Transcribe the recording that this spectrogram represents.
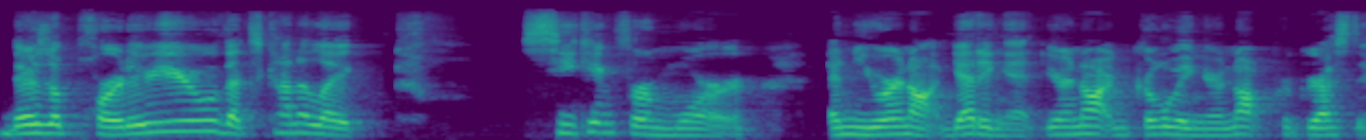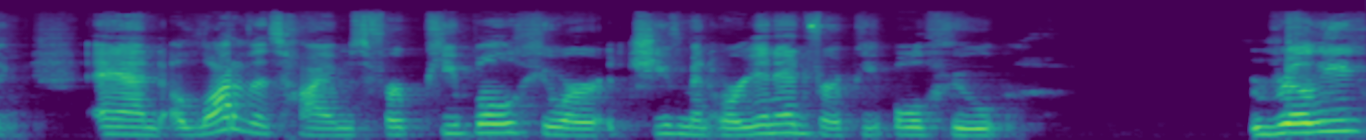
there's a part of you that's kind of like seeking for more and you're not getting it. You're not growing, you're not progressing. And a lot of the times for people who are achievement oriented, for people who really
